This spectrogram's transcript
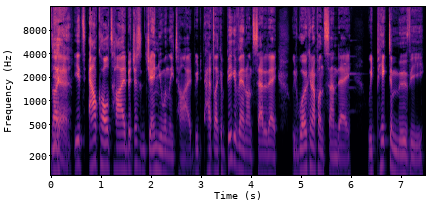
Like Yeah. it's alcohol tired, but just genuinely tired. We'd had like a big event on Saturday. We'd woken up on Sunday. We'd picked a movie.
